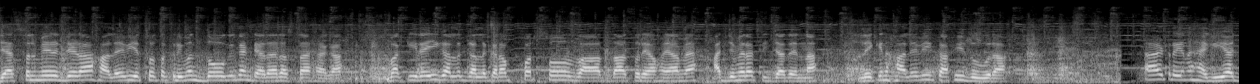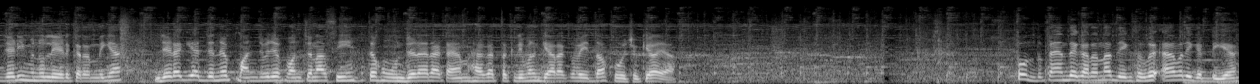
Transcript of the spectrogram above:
ਜੈਸਲਮੇਰ ਜਿਹੜਾ ਹਾਲੇ ਵੀ ਇੱਥੋਂ ਤਕਰੀਬਨ 2 ਘੰਟਿਆਂ ਦਾ ਰਸਤਾ ਹੈਗਾ। ਬਾਕੀ ਰਹੀ ਗੱਲ ਗੱਲ ਕਰਾਂ, ਪਰਸੋਂ ਰਾਤ ਦਾ ਤੁਰਿਆ ਹੋਇਆ ਮੈਂ, ਅੱਜ ਮੇਰਾ ਤੀਜਾ ਦਿਨ ਆ, ਲੇਕਿਨ ਹਾਲੇ ਵੀ ਕਾਫੀ ਦੂਰ ਆ। ਇਹ ਟ੍ਰੇਨ ਹੈਗੀ ਆ ਜਿਹੜੀ ਮੈਨੂੰ ਲੇਟ ਕਰਨ ਦੀ ਆ, ਜਿਹੜਾ ਕਿ ਅੱਜ ਨੇ 5 ਵਜੇ ਪਹੁੰਚਣਾ ਸੀ, ਤੇ ਹੁਣ ਜਿਹੜਾ ਇਹਦਾ ਟਾਈਮ ਹੈਗਾ ਤਕਰੀਬਨ 11 ਕੁ ਵਜੇ ਦਾ ਹੋ ਚੁੱਕਿਆ ਹੋਇਆ। ਧੁੰਦ ਪੈਣ ਦੇ ਕਾਰਨ ਨਾ ਦੇਖ ਸਕਦੇ ਹੋ, ਇਹ ਵਾਲੀ ਗੱਡੀ ਹੈ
